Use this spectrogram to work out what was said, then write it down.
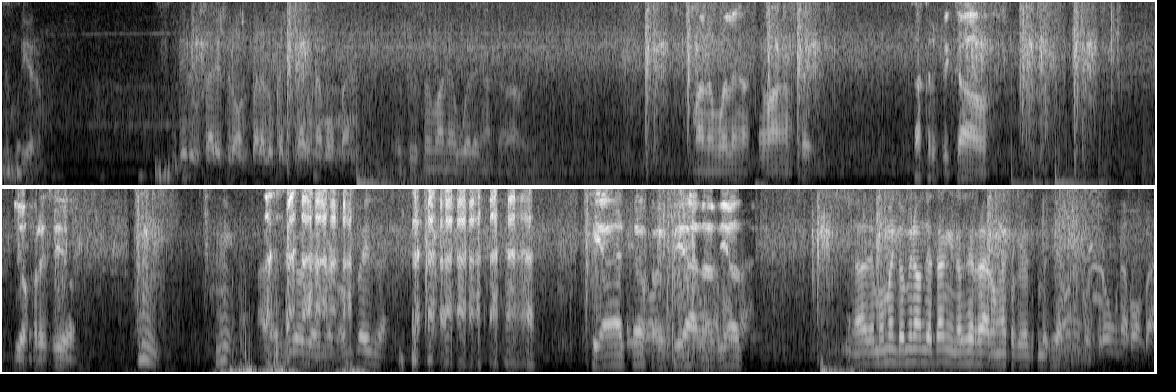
Se murieron. Debe usar el dron para localizar una bomba. Estos hermanos huelen a cadáver. Mano, huelen a que van a ser sacrificados y ofrecidos. A los dioses recompensa. Han ser ofrecidos a los dioses. Ya, de momento mira dónde están y no cerraron esto que yo decía. dron encontró una bomba.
